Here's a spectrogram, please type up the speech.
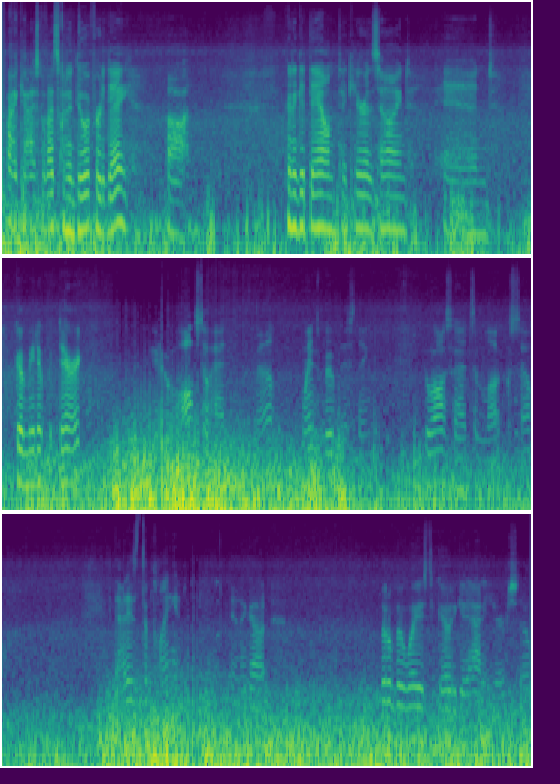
Alright guys, well that's gonna do it for today. Uh gonna get down, take care of this hind, and go meet up with Derek, who also had well, winds moved this thing, who also had some luck, so that is the plan. And I got a little bit of ways to go to get out of here, so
